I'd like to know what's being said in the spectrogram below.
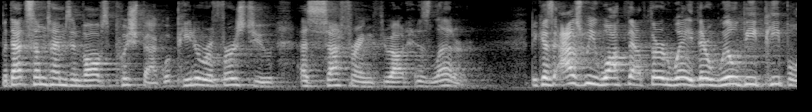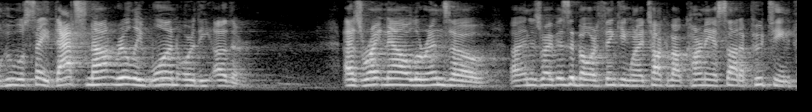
But that sometimes involves pushback, what Peter refers to as suffering throughout his letter. Because as we walk that third way, there will be people who will say, that's not really one or the other. As right now, Lorenzo uh, and his wife Isabel are thinking when I talk about carne asada poutine,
